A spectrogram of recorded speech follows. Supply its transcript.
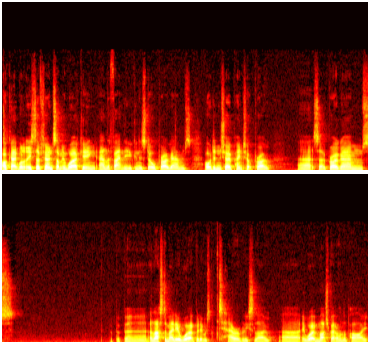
Okay, well at least I've shown something working and the fact that you can install programs. Oh, I didn't show PaintShop Pro. Uh, so programs, Elastomania worked, but it was terribly slow. Uh, it worked much better on the Pi.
